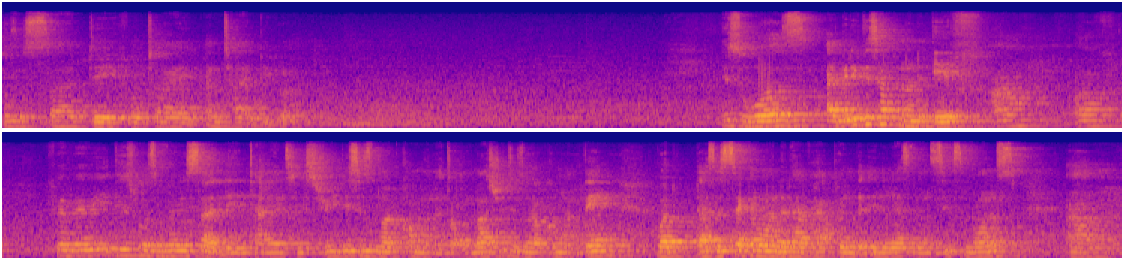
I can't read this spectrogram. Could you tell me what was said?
Was a sad day for Thai and Thai people. This was, I believe this happened on the 8th um, of February. This was a very sad day in Thailand's history. This is not common at all. Mass shoot is not a common thing, but that's the second one that have happened in less than six months. Um,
